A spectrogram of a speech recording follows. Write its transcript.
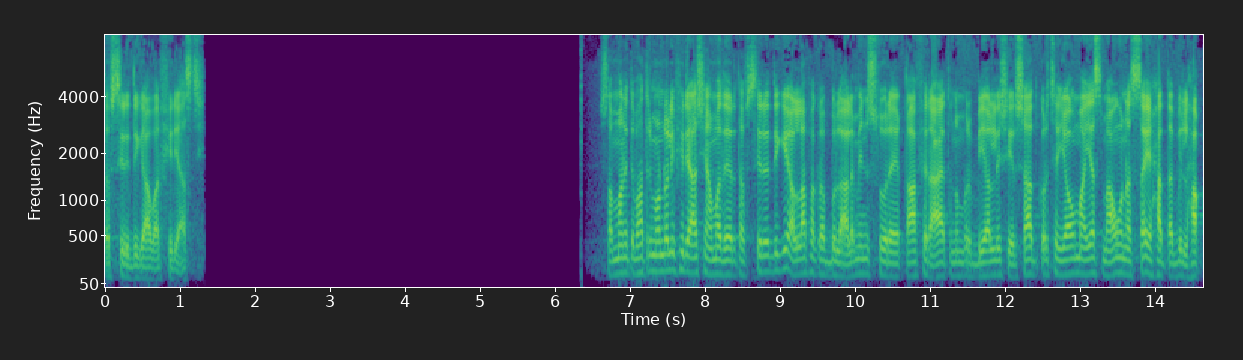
তফসিরের দিকে আবার ফিরে আসছি। সম্মানিত ভাতৃমণ্ডলী, ফিরে আসি আমাদের তফসিরের দিকে। আল্লাহ ফাকরাবুল আলমিন সুরে কাফের আয়াত নম্বর বিয়াল্লিশ ইরশাদ করছে ইয়মা ইয়াস মাউন আসাই হাতাবিল হক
